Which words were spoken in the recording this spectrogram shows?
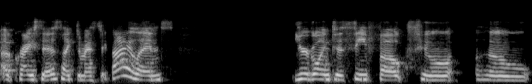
a crisis like domestic violence, you're going to see folks who who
